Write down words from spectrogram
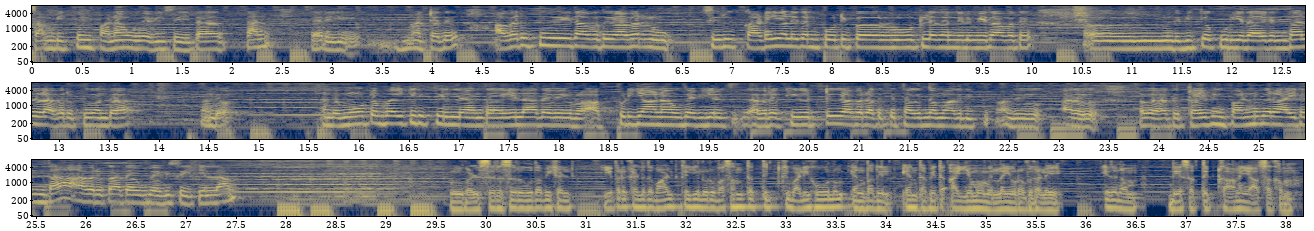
தம்பிக்கும் பண உதவி செய்தால் தான் சரி மற்றது. அவருக்கு ஏதாவது அவர் சிறு கடைகளை தான் போட்டு இப்போ ரோட்டில் தான் நிலும் ஏதாவது இந்த விற்கக்கூடியதாக இருந்தால் அவருக்கு அந்த அந்த அந்த மோட்டார் பைக் இருக்கு இல்லை அந்த இல்லாதவை ஒரு அப்படியான உதவிகள் அவரை கேட்டு அவர் அதுக்கு தகுந்த மாதிரி அது அது அவர் அது டிரைவிங் பண்ணுவராக இருந்தால் அவருக்கு அதை உதவி செய்யலாம். உங்கள் சிறு சிறு உதவிகள் இவர்களது வாழ்க்கையில் ஒரு வசந்தத்திற்கு வழிகோலும் என்பதில் எந்தவித ஐயமும் இல்லை உறவுகளே. இது நம் தேசத்திற்கான யாசகம்.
